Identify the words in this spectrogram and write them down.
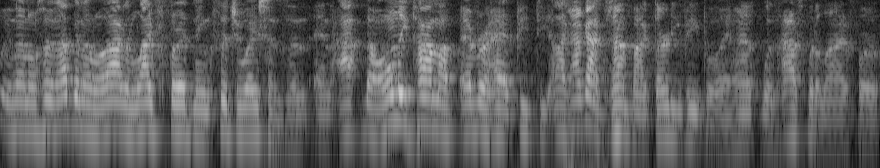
You know what I'm saying? I've been in a lot of life threatening situations, and and I, the only time I've ever had PT, like I got jumped by 30 people and was hospitalized for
